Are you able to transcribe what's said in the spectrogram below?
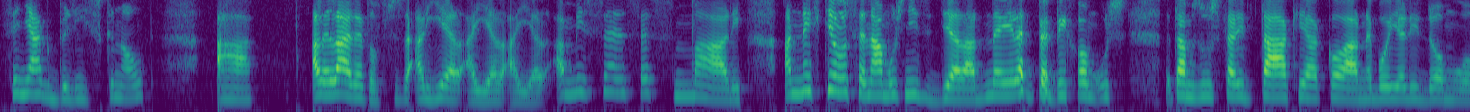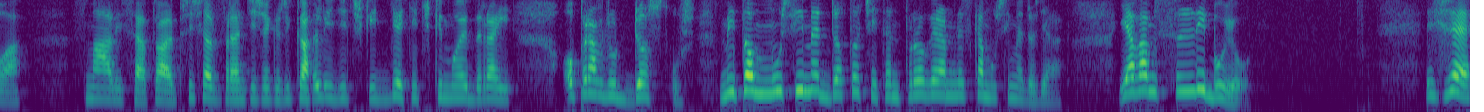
se nějak blízknout a ale Láďa to přece, ale jel a jel a jel. A my jsme se smáli a nechtělo se nám už nic dělat. Nejlépe bychom už tam zůstali tak jako a nebo jeli domů a smáli se a to. Ale přišel František, říkal, lidičky, dětičky moje drahé, opravdu dost už. My to musíme dotočit, ten program dneska musíme dodělat. Já vám slibuju, že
